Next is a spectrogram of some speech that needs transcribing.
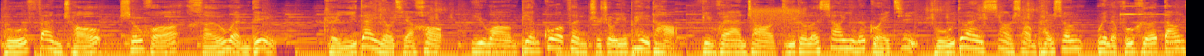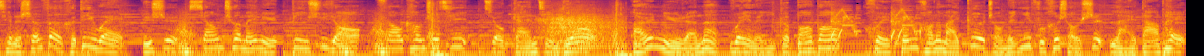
不犯愁，生活很稳定。可一旦有钱后，欲望便过分执着于配套，并会按照狄德罗效应的轨迹不断向上攀升。为了符合当前的身份和地位，于是香车美女必须有，糟糠之妻就赶紧丢。而女人们为了一个包包，会疯狂的买各种的衣服和首饰来搭配。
